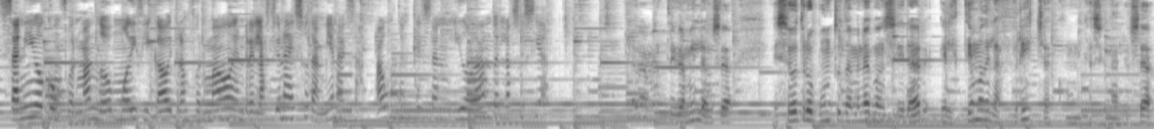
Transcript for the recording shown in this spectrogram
se han ido conformando, modificado y transformado en relación a eso también, a esas pautas que se han ido dando en la sociedad. claramente Camila, o sea, ese otro punto también a considerar el tema de las brechas comunicacionales. O sea,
